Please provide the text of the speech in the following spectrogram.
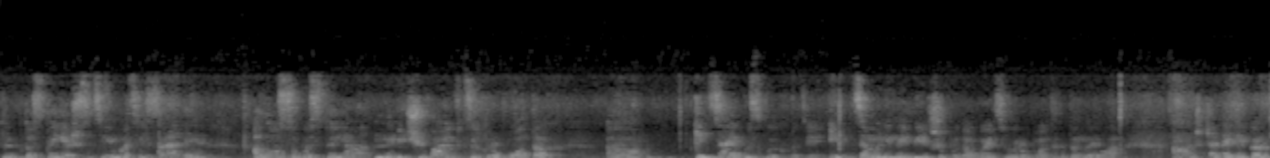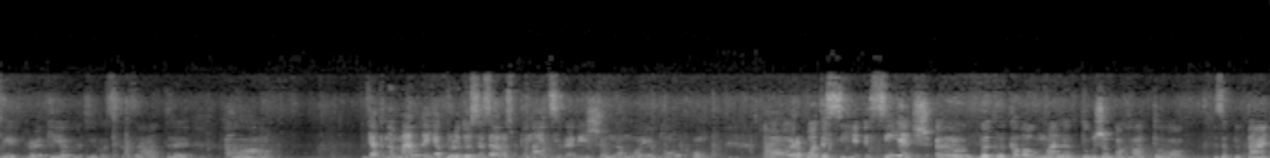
ти достаєш ці емоції всередині, але особисто я не відчуваю в цих роботах е, кінця і безвиході. І це мені найбільше подобається у роботах Данила. А ще декілька робіт, про які я хотіла сказати. Як на мене, я пройдуся зараз по найцікавішим, на мою думку. Робота «Сі- Сіяч е, викликала у мене дуже багато запитань,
